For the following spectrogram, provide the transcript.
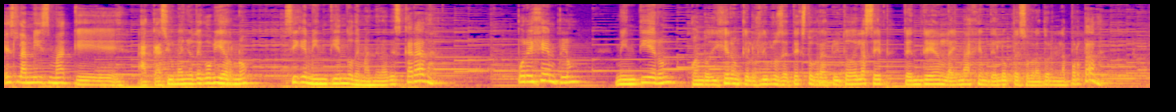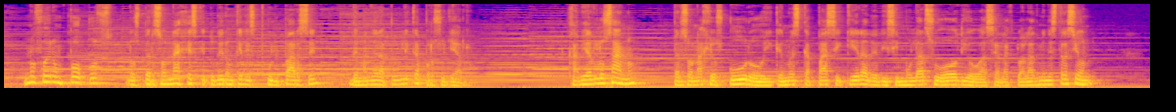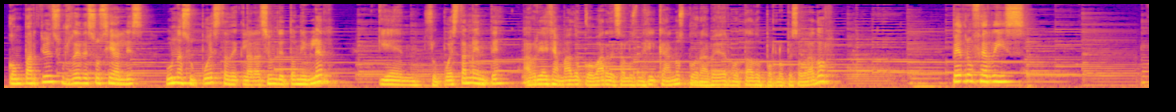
es la misma que a casi un año de gobierno sigue mintiendo de manera descarada. Por ejemplo, mintieron cuando dijeron que los libros de texto gratuito de la SEP tendrían la imagen de López Obrador en la portada. No fueron pocos los personajes que tuvieron que disculparse de manera pública por su yerro. Javier Lozano, personaje oscuro y que no es capaz siquiera de disimular su odio hacia la actual administración, compartió en sus redes sociales una supuesta declaración de Tony Blair, quien supuestamente habría llamado cobardes a los mexicanos por haber votado por López Obrador. Pedro Ferriz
